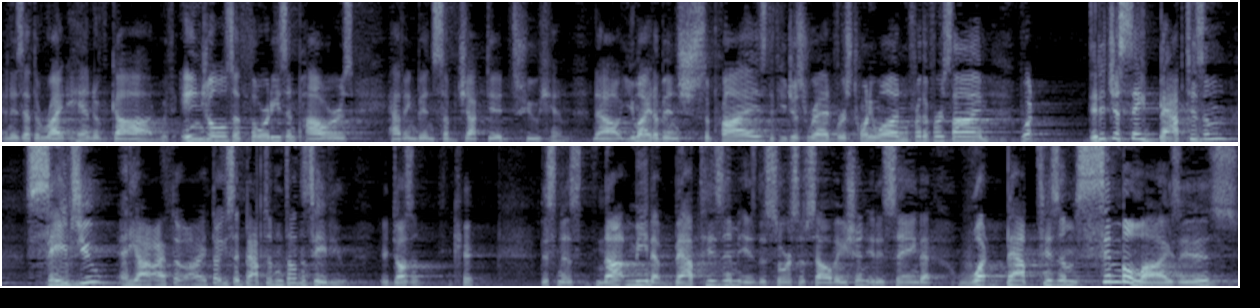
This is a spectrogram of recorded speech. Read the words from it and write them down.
and is at the right hand of God, with angels, authorities, and powers having been subjected to him. Now, you might have been surprised if you just read verse 21 for the first time. What? Did it just say baptism saves you? Eddie, I, th- I thought you said baptism doesn't save you. It doesn't? This does not mean that baptism is the source of salvation. It is saying that what baptism symbolizes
